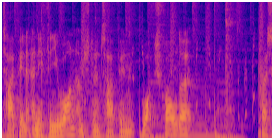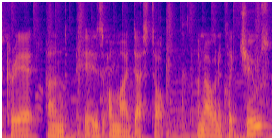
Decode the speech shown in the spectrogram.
type in anything you want. I'm just going to type in Watch Folder, press Create, and it is on my desktop. I'm now going to click Choose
